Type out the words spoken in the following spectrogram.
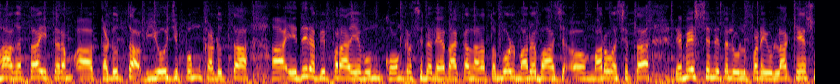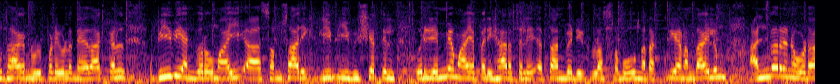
ഭാഗത്ത് ഇത്തരം കടുത്ത വിയോജിപ്പും കടുത്ത എതിരഭിപ്രായവും കോൺഗ്രസിന്റെ നേതാക്കൾ നടത്തുമ്പോൾ മറുഭാഷ മറുവശത്ത് രമേശ് ചെന്നിത്തല ഉൾപ്പെടെയുള്ള കെ സുധാകരൻ ഉൾപ്പെടെയുള്ള നേതാക്കൾ പി വി അൻവറുമായി സംസാരിക്കുകയും ഈ വിഷയത്തിൽ ഒരു രമ്യമായ പരിഹാരത്തിൽ എത്താൻ വേണ്ടിയിട്ടുള്ള ശ്രമവും നടക്കുകയാണ്. എന്തായാലും അൻവറിനോട്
